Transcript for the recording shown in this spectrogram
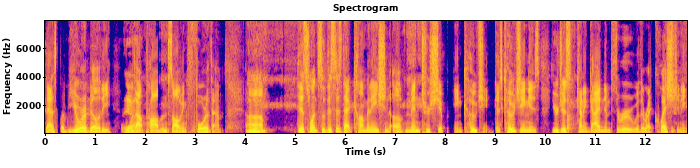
best of your ability yeah. without problem solving for them. Mm. This one, so this is that combination of mentorship and coaching because coaching is you're just kind of guiding them through with the right questioning.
